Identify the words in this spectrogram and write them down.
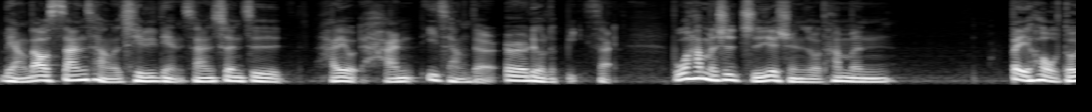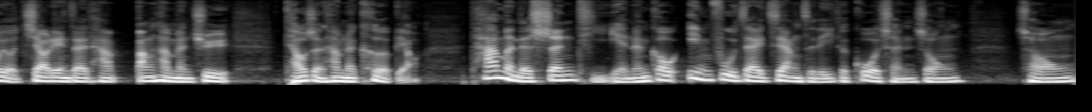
两到三场的七零点三，甚至还有含一场的二二六的比赛。不过他们是职业选手，他们背后都有教练在他帮他们去调整他们的课表，他们的身体也能够应付在这样子的一个过程中，从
